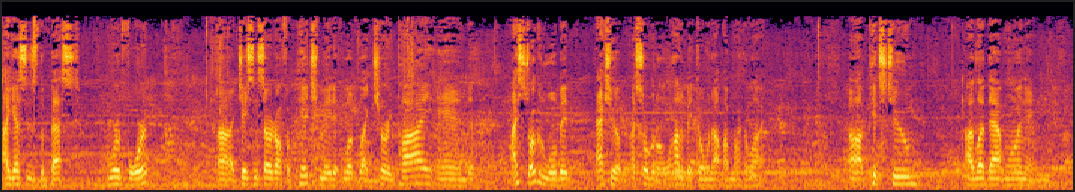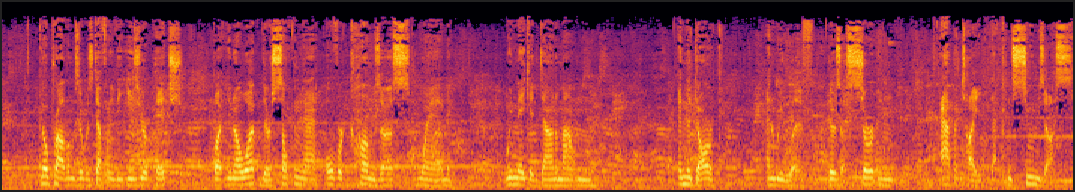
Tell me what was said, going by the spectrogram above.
I guess is the best word for it. Uh, Jason started off a pitch, made it look like cherry pie, and I struggled a little bit. Actually, I struggled a lot of it going up, I'm not gonna lie. Uh, pitch two, I led that one, and no problems. It was definitely the easier pitch. But you know what? There's something that overcomes us when we make it down a mountain in the dark and we live. There's a certain appetite that consumes us,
